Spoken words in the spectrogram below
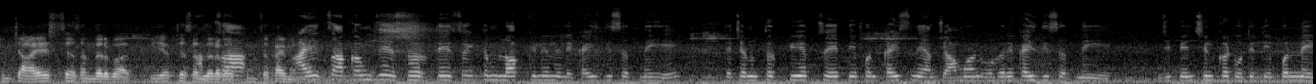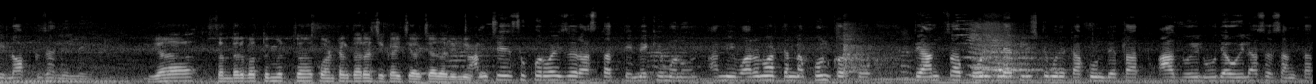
तुमच्या आय एसच्या संदर्भात पी एफच्या संदर्भात तुमचं काय आहे? आयचं अकाउंट जे आहे सर तेच एकदम लॉक केलेलं आहे. काहीच दिसत नाही आहे त्याच्यानंतर पी एफचं आहे ते पण काहीच नाही. आमचे अमाऊंट वगैरे काहीच दिसत नाही आहे जी पेन्शन कट होते ते पण नाही लॉक झालेले. आहे या संदर्भात तुम्ही कॉन्ट्रॅक्टदाराची काही चर्चा झालेली आहे का? आमचे सुपरवायझर असतात ते मेखे म्हणून. आम्ही वारंवार त्यांना फोन करतो. ते आमचा फोन ब्लॅकलिस्टमध्ये टाकून देतात. आज होईल उद्या होईल असं सांगतात.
